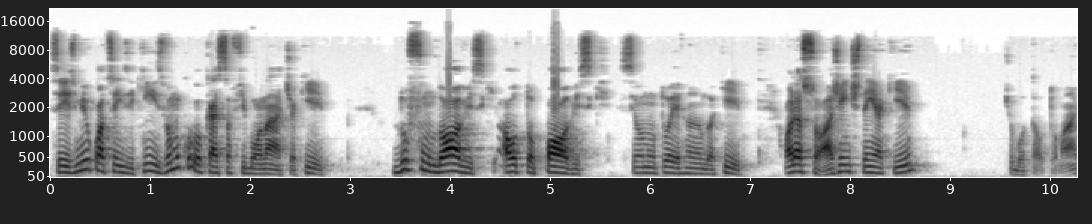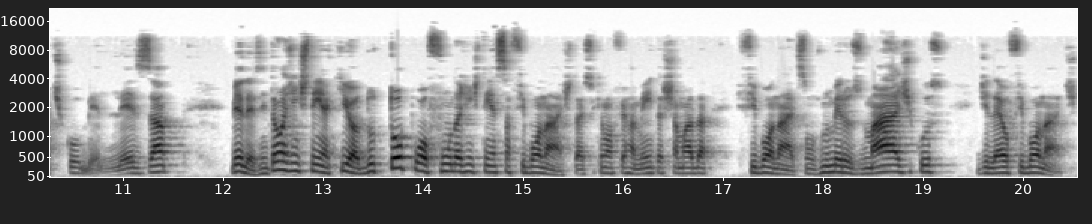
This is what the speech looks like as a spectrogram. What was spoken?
6.415, vamos colocar essa Fibonacci aqui, do Fundovsk ao Topovsk, se eu não estou errando aqui. Olha só, a gente tem aqui, deixa eu botar automático, beleza. Beleza, então a gente tem aqui, ó, do topo ao fundo a gente tem essa Fibonacci, tá? Isso aqui é uma ferramenta chamada Fibonacci, são os números mágicos de Léo Fibonacci.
